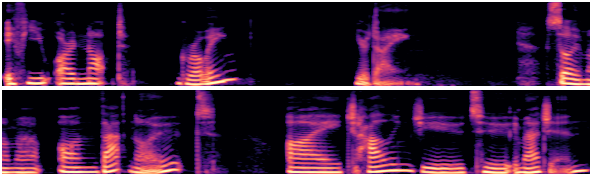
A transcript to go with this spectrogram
if you are not growing, you're dying. So, Mama, on that note, I challenge you to imagine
